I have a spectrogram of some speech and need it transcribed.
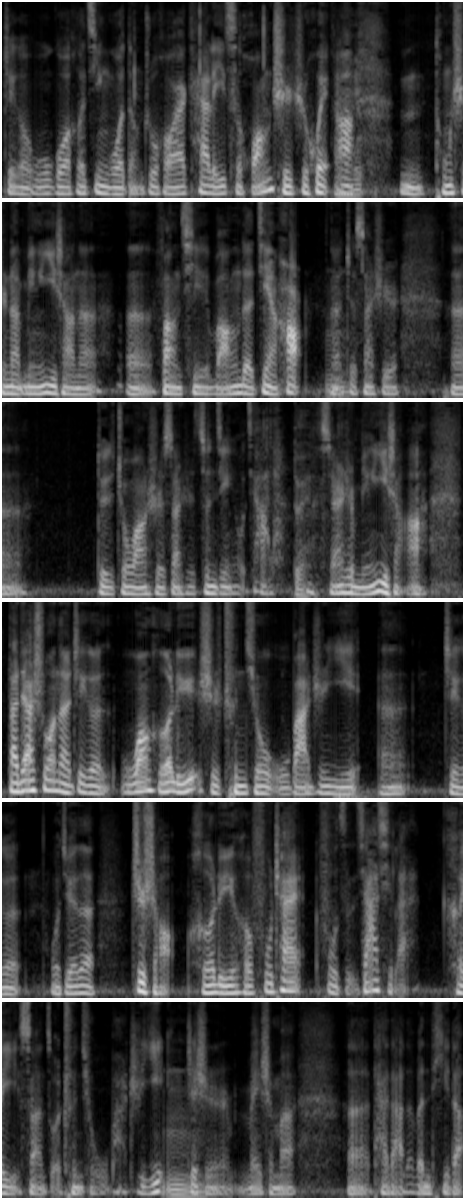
这个吴国和晋国等诸侯还开了一次黄池之会啊。哎嗯，同时呢，名义上呢，呃，放弃王的建号，那、嗯这算是，呃，对周王室算是尊敬有加了。对，虽然是名义上啊，大家说呢，这个吴王阖闾是春秋五霸之一，嗯、这个我觉得至少阖闾和夫差父子加起来可以算作春秋五霸之一，嗯这是没什么呃太大的问题的。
